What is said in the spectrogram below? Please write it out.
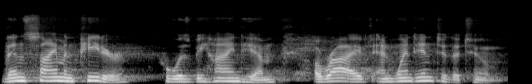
Then Simon Peter, who was behind him, arrived and went into the tomb.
